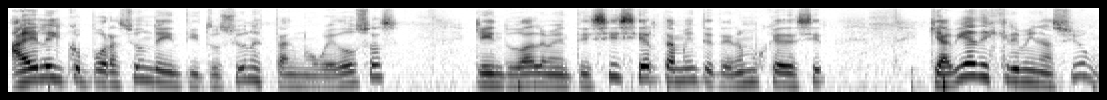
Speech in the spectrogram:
hay la incorporación de instituciones tan novedosas que indudablemente, y sí, ciertamente tenemos que decir que había discriminación,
